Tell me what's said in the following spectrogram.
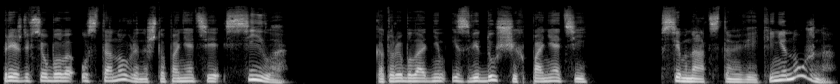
Прежде всего было установлено, что понятие «сила», которое было одним из ведущих понятий в XVII веке не нужно.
